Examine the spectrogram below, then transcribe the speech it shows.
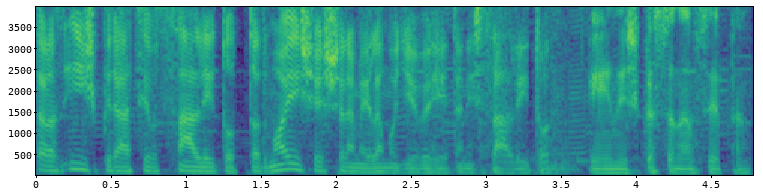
az inspirációt szállítottad ma is, és remélem, hogy jövő héten is szállítod. Én is köszönöm szépen.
